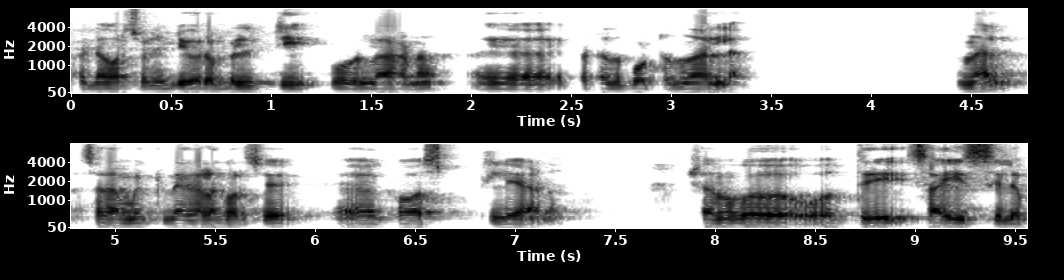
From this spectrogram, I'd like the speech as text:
പിന്നെ കുറച്ചുകൂടി ഡ്യൂറബിലിറ്റി കൂടുതലാണ്. പെട്ടെന്ന് പൊട്ടുന്നതല്ല. എന്നാൽ സെറാമിക്കിനേക്കാളും കുറച്ച് കോസ്റ്റ്ലിയാണ് പക്ഷെ നമുക്ക് ഒത്തിരി സൈസിലും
